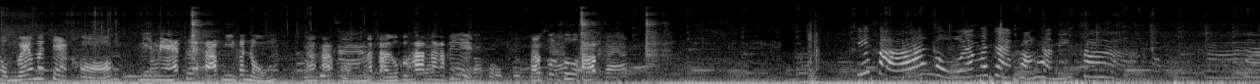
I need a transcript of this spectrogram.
ผมแวะมาแจกของมีแมสด้วยครับ มีขนมนะครับผมรักษาสุขภาพนะครับพี่ครับผมครับสู้ๆครับครับพี่ขาหนูแวะมาแจกของแถวนี้ค่ะค่ะ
